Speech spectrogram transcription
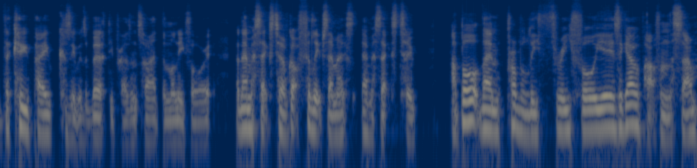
The Coupe because it was a birthday present, so I had the money for it. An MSX2. I've got Philips MS, MSX2. I bought them probably three, four years ago, apart from the Sam.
